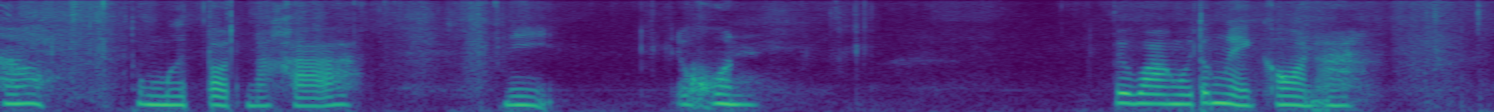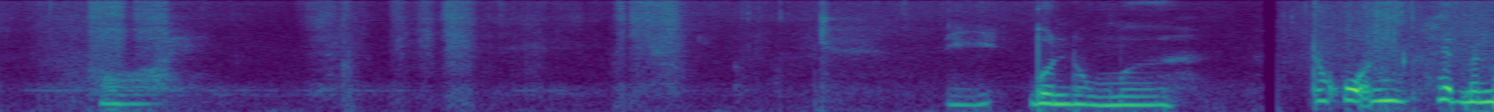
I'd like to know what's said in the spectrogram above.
เอา ถุงมือตดนะคะ นี่ทุกคน ไปวางไว้ตรงไหนก่อนอะโอ้ยนี่บนถุงมือ ทุกคนเห็ดมัน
